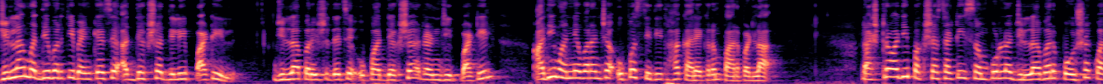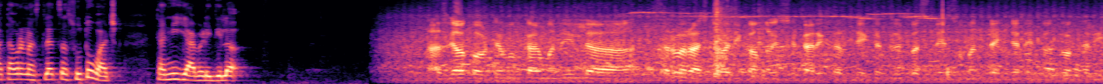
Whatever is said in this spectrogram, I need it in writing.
जिल्हा मध्यवर्ती बँकेचे अध्यक्ष दिलीप पाटील जिल्हा परिषदेचे उपाध्यक्ष रणजित पाटील आदी मान्यवरांच्या उपस्थितीत हा कार्यक्रम पार पडला. राष्ट्रवादी पक्षासाठी संपूर्ण जिल्हाभर पोषक वातावरण असल्याचं सुतोवाच त्यांनी यावेळी दिलं. तासगाव कवठे मंकाळमधील सर्व राष्ट्रवादी काँग्रेसचे कार्यकर्ते एकत्रित बसले. सुमंतांच्या नेतृत्वाखाली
